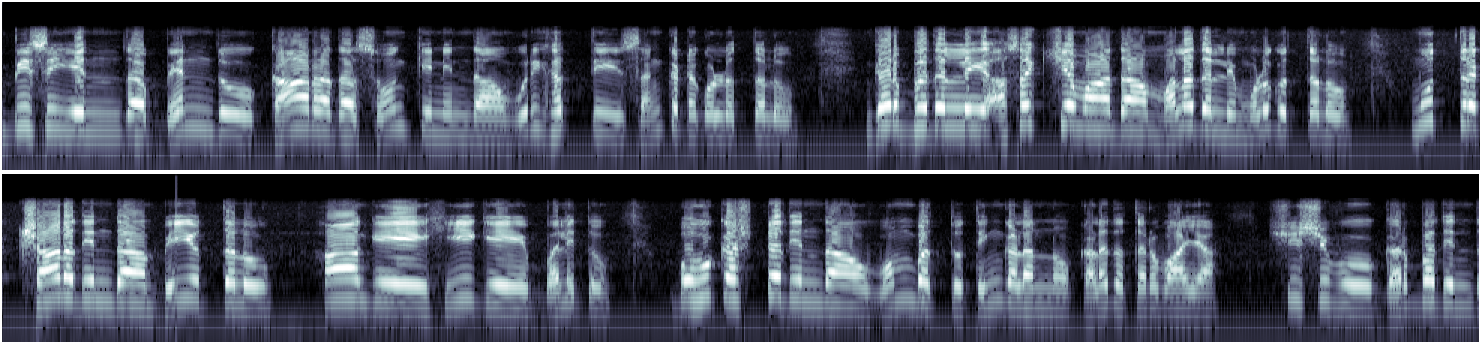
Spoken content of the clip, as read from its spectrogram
ಬಿಸಿಯಿಂದ ಬೆಂದು ಕಾರದ ಸೋಂಕಿನಿಂದ ಉರಿಹತ್ತಿ ಸಂಕಟಗೊಳ್ಳುತ್ತಲೂ, ಗರ್ಭದಲ್ಲಿ ಅಸಖ್ಯವಾದ ಮಲದಲ್ಲಿ ಮುಳುಗುತ್ತಲೂ, ಮೂತ್ರಕ್ಷಾರದಿಂದ ಬೇಯುತ್ತಲೂ, ಹಾಗೆ ಹೀಗೆ ಬಲಿತು. ಬಹು ಕಷ್ಟದಿಂದ ಒಂಬತ್ತು ತಿಂಗಳನ್ನು ಕಳೆದ ತರುವಾಯ ಶಿಶುವು ಗರ್ಭದಿಂದ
